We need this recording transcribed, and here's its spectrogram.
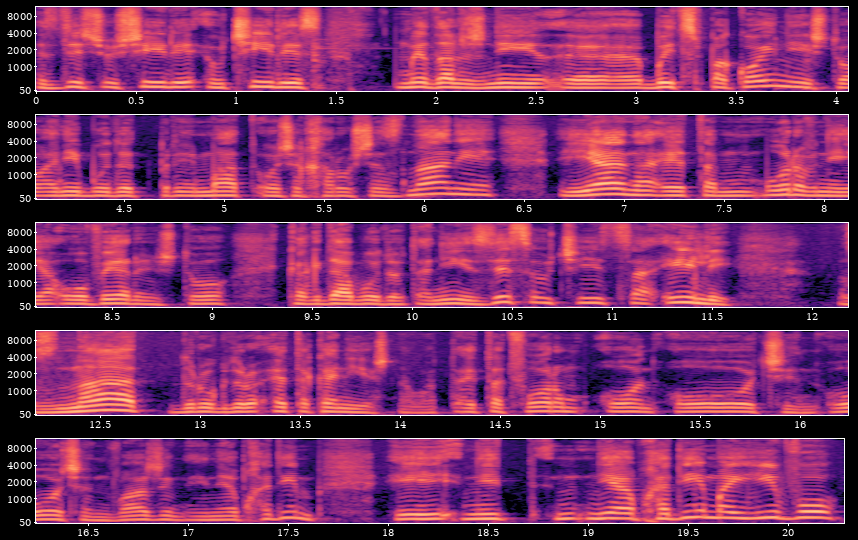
здесь учили, учились. Мы должны э, быть спокойнее, что они будут принимать очень хорошие знания, я на этом уровне, я уверен, что когда будут они здесь учиться или знать друг друга, это, конечно, вот этот форум, он очень, очень важен и необходим. И не, необходимо его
